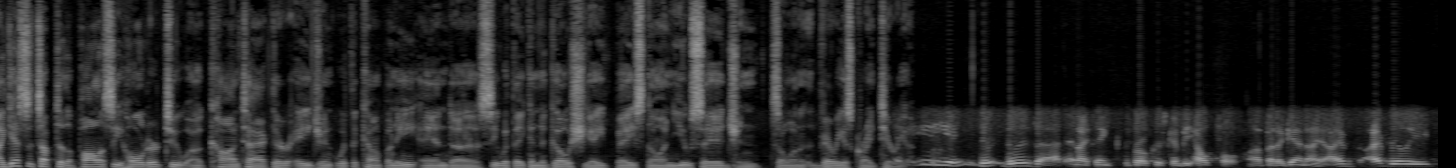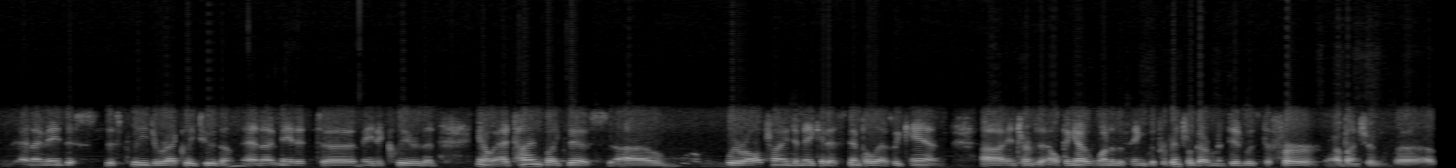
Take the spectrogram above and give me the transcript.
I guess it's up to the policyholder to uh, contact their agent with the company and uh, see what they can negotiate based on usage and so on, various criteria. There, there is that, and I think the brokers can be helpful. Uh, but again, I, have I've really, and I made this this plea directly to them, and I've made it uh, made it clear that, you know, at times like this, uh, we're all trying to make it as simple as we can uh, in terms of helping out. One of the things the provincial government did was defer a bunch of, uh,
